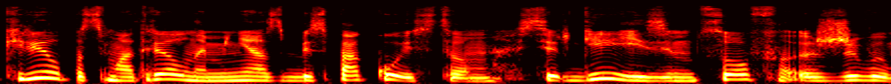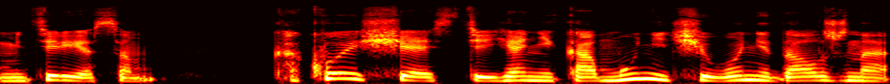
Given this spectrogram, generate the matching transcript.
Кирилл посмотрел на меня с беспокойством, Сергей и Земцов с живым интересом. Какое счастье, я никому ничего не должна.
